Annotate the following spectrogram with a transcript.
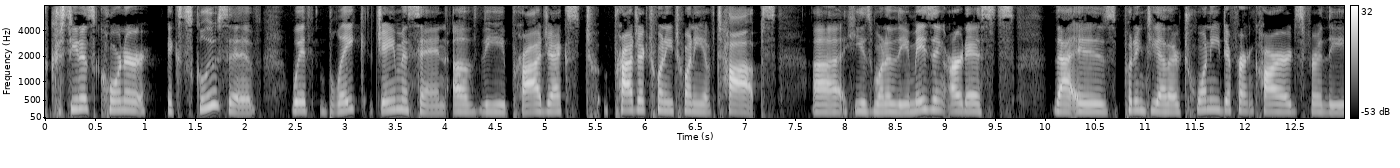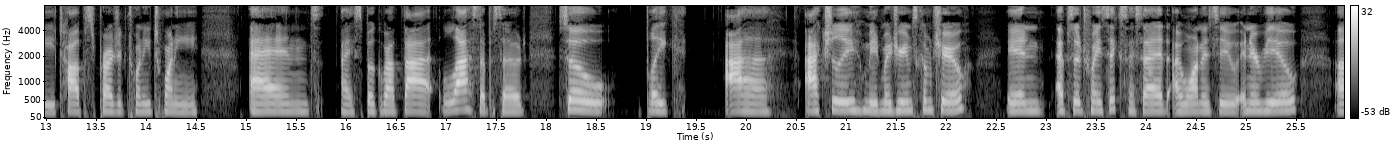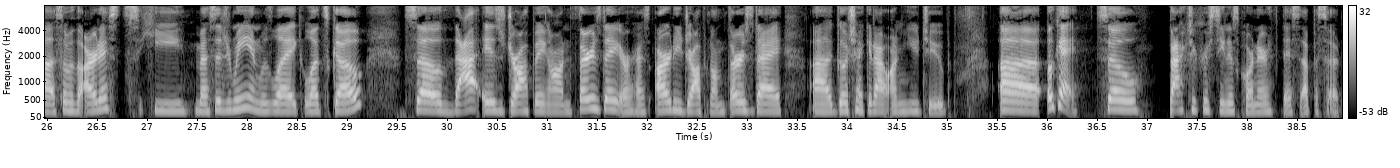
Kristina's Corner exclusive with Blake Jamieson of the Projects Project 2020 of Topps. Uh, he's one of the amazing artists that is putting together 20 different cards for the Topps Project 2020 and I spoke about that last episode. So Blake uh, actually made my dreams come true. In episode 26, I said I wanted to interview uh, some of the artists. He messaged me and was like, let's go. So that is dropping on Thursday or has already dropped on Thursday. Uh, go check it out on YouTube. Uh, okay, so back to Kristina's Corner this episode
